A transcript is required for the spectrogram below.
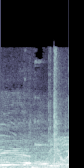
spin. Oj,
